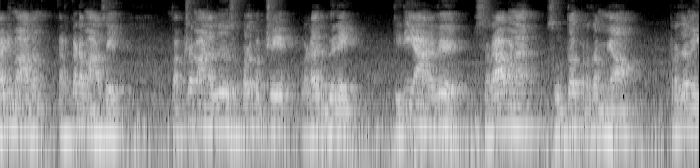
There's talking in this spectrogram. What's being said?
ஆடி மாதம் கர்க்கட மாசே. பக்ஷமானது சுக்லபக்ஷே வளர்பிரை திதியானது சிராவண சுத்த பிரதம்யாம் பிரதமை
